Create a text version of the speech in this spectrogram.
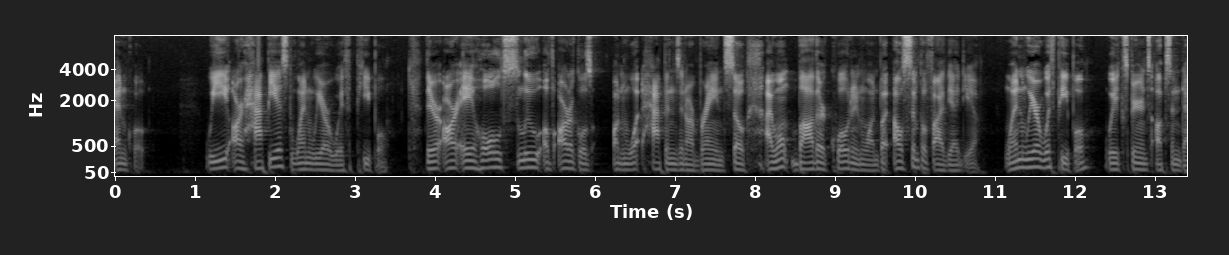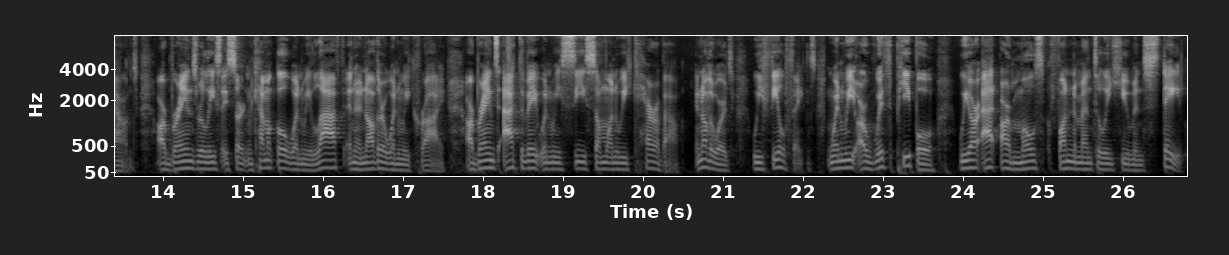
End quote. We are happiest when we are with people. There are a whole slew of articles on what happens in our brains, so I won't bother quoting one, but I'll simplify the idea. When we are with people, we experience ups and downs. Our brains release a certain chemical when we laugh and another when we cry. Our brains activate when we see someone we care about. In other words, we feel things. When we are with people, we are at our most fundamentally human state,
